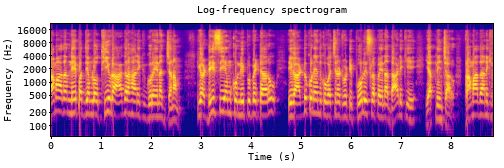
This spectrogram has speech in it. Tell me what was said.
ప్రమాదం నేపథ్యంలో తీవ్ర ఆగ్రహానికి గురైన జనం ఇక డీసీఎంకు నిప్పు పెట్టారు. ఇక అడ్డుకునేందుకు వచ్చినటువంటి పోలీసులపైన దాడికి యత్నించారు. ప్రమాదానికి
